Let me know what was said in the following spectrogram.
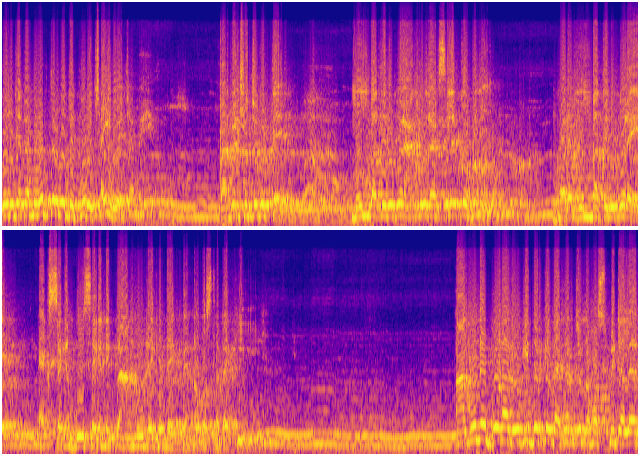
কলিজাটা মুহূর্তের মধ্যে পুরো ছাই হয়ে যাবে। পারবেন সহ্য করতে? মোমবাতির উপরে আঙ্গুল রাখছিলেন কখনো? ঘরে মোমবাতির উপরে এক সেকেন্ড, দুই সেকেন্ড একটু আঙ্গুল রেখে দেখবেন, অবস্থাটা কি? আগুনে পোড়া রোগীদেরকে দেখার জন্য হসপিটালের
